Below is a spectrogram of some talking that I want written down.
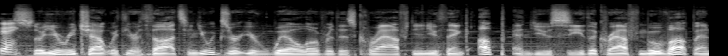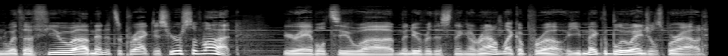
Dang. So you reach out with your thoughts and you exert your will over this craft, and you think up, and you see the craft move up. And with a few uh, minutes of practice, you're a savant. You're able to uh, maneuver this thing around like a pro. You make the Blue Angels proud.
